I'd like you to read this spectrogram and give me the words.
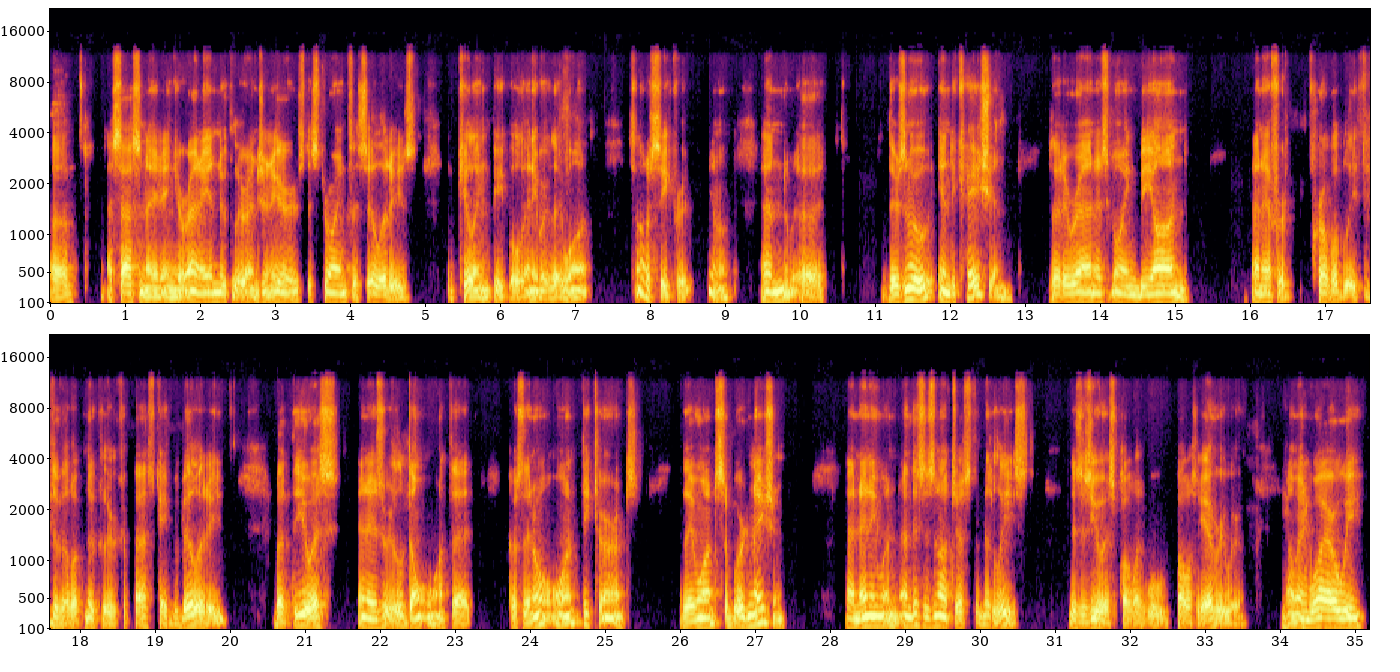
uh, assassinating Iranian nuclear engineers, destroying facilities, killing people anywhere they want. It's not a secret, you know. And uh, there's no indication that Iran is going beyond an effort, probably, to develop nuclear capacity capability. But the US and Israel don't want that because they don't want deterrence. They want subordination. And anyone, and this is not just the Middle East, this is US policy, policy everywhere. I mean, why are we,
